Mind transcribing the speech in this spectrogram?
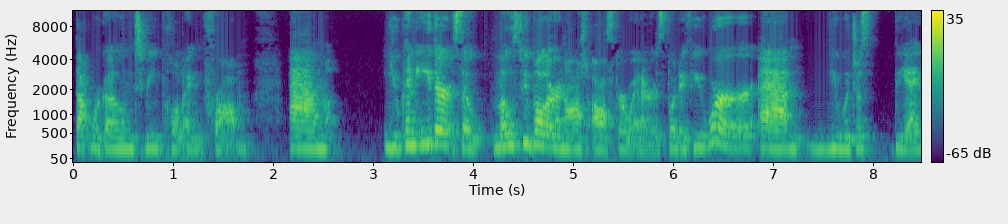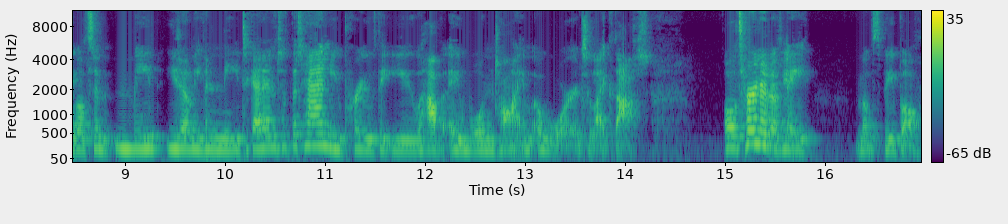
that we're going to be pulling from. Um, you can either, so most people are not Oscar winners, but if you were, um, you would just be able to meet, you don't even need to get into the 10. You prove that you have a one-time award like that. Alternatively, most people,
